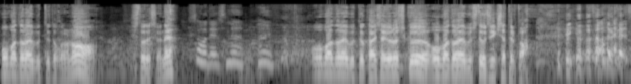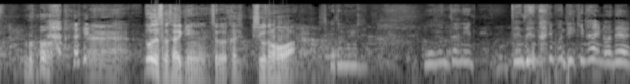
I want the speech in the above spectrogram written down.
オーバードライブっていうところの人ですよね。そうですね。はい。オーバードライブっていう会社よろしく、オーバードライブしてうちに来ちゃってると。そうです。えーどうですか最近、ちょっとか仕事の方は。仕事の方でもう本当に全然何もできないので、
